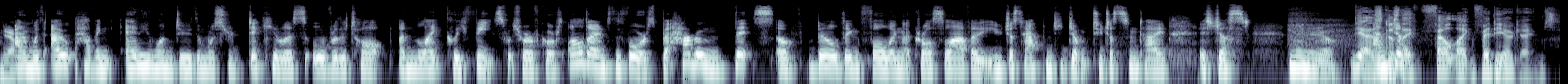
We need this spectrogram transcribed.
Yeah. And without having anyone do the most ridiculous, over the top, unlikely feats, which were of course all down to the force, but having bits of building falling across lava that you just happen to jump to just in time is just no no no. Yeah, it's And because just- they felt like video games.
